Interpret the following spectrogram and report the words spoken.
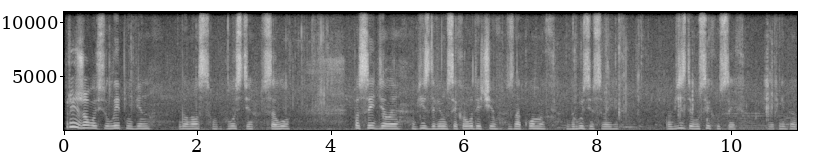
Приїжджав ось у липні він до нас в гості в село. Посиділи, об'їздив він усіх родичів, знайомих, друзів своїх. Об'їздив усіх усіх, як ніби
